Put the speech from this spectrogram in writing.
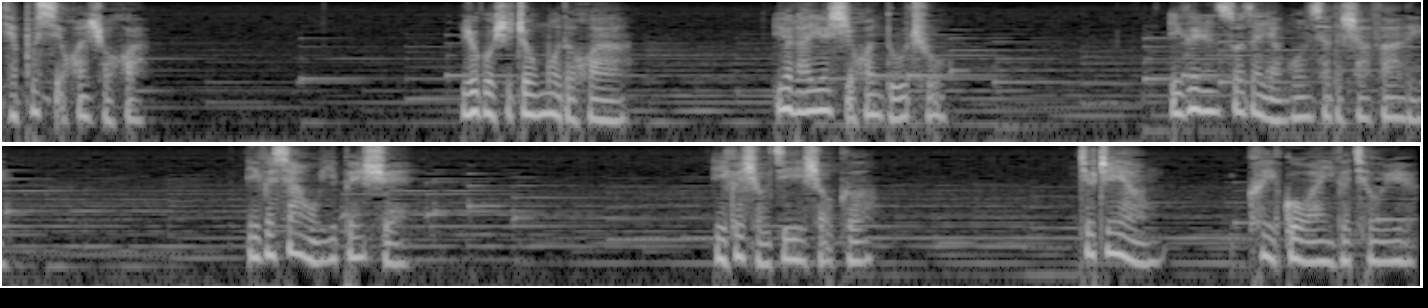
也不喜欢说话。如果是周末的话，越来越喜欢独处，一个人缩在阳光下的沙发里，一个下午一杯水，一个手机一首歌，就这样可以过完一个秋月。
